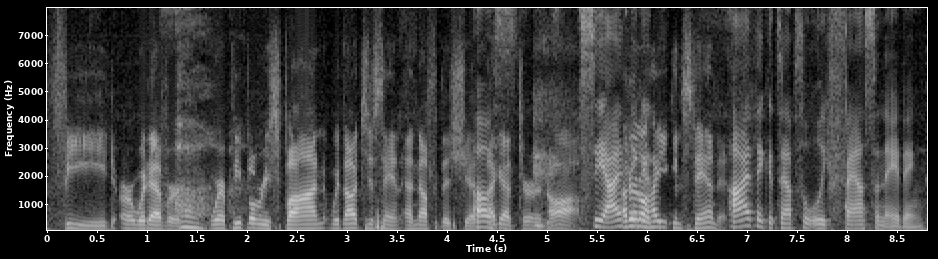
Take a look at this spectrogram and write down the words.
feed or whatever where people respond without just saying enough of this shit. Oh, I got to turn it off. see, I don't know how you can stand it. I think it's absolutely fascinating.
